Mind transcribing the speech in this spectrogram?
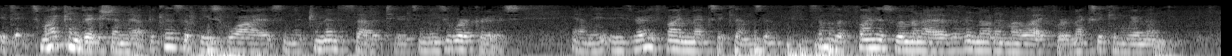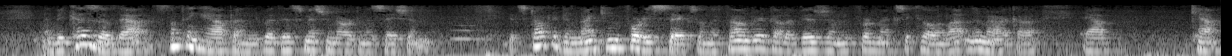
it's, it's my conviction that because of these wives and their tremendous attitudes and these workers and the, these very fine Mexicans and some of the finest women I have ever known in my life were Mexican women. And because of that, something happened with this mission organization. It started in 1946 when the founder got a vision for Mexico and Latin America at Camp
